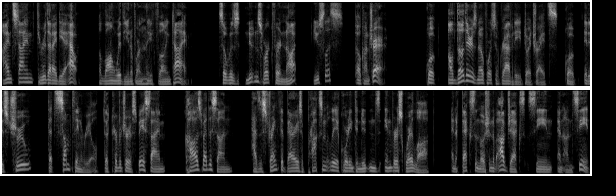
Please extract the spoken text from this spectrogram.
Einstein threw that idea out, along with uniformly flowing time. So was Newton's work for naught, useless? Au contraire. Quote, although there is no force of gravity, Deutsch writes, quote, it is true that something real, the curvature of spacetime, caused by the sun, has a strength that varies approximately according to Newton's inverse square law and affects the motion of objects seen and unseen.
